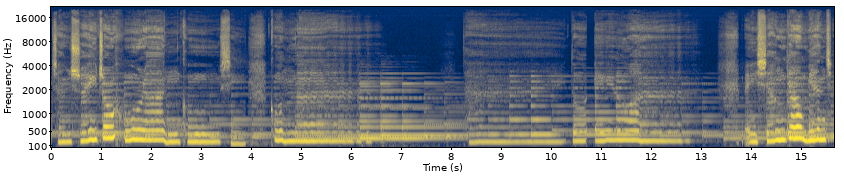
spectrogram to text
沉睡中忽然哭醒过来？你想要勉强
